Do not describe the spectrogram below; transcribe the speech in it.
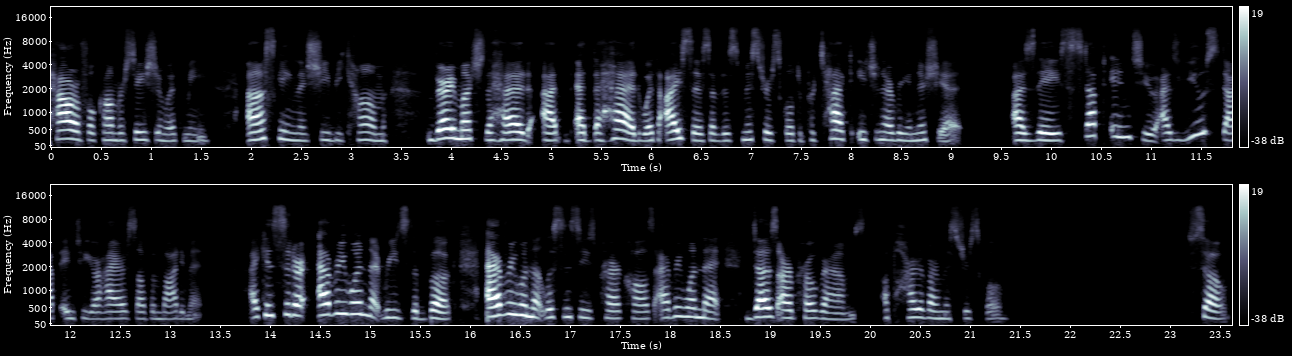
powerful conversation with me, asking that she become very much the head at, at the head with Isis of this mystery school to protect each and every initiate as they stepped into, as you step into your higher self embodiment. I consider everyone that reads the book, everyone that listens to these prayer calls, everyone that does our programs a part of our mystery school. So,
